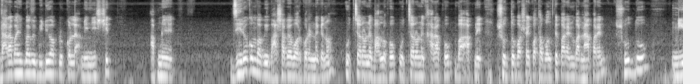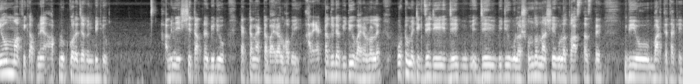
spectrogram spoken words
ধারাবাহিকভাবে ভিডিও আপলোড করলে আমি নিশ্চিত আপনি যেরকমভাবে ভাষা ব্যবহার করেন না কেন, উচ্চারণে ভালো হোক, উচ্চারণে খারাপ হোক বা আপনি শুদ্ধ ভাষায় কথা বলতে পারেন বা না পারেন, শুধু নিয়ম মাফিক আপনি আপলোড করে যাবেন ভিডিও আমি নিশ্চিত আপনার ভিডিও একটা না একটা ভাইরাল হবেই। আর একটা দুইটা ভিডিও ভাইরাল হলে অটোমেটিক যে যে যে ভিডিওগুলো সুন্দর না, সেগুলো তো আস্তে আস্তে ভিউ বাড়তে থাকে।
